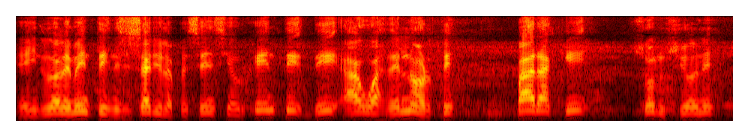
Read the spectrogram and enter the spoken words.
e indudablemente es necesario la presencia urgente de aguas del norte para que solucione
